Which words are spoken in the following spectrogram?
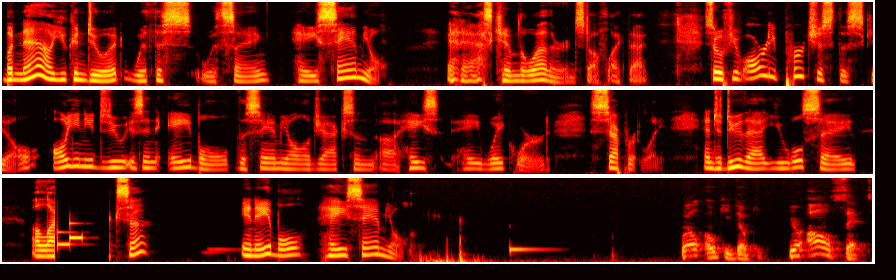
But now you can do it with this, with saying, Hey Samuel and ask him the weather and stuff like that. So if you've already purchased this skill, all you need to do is enable the Samuel L. Jackson uh, hey, hey wake word separately. And to do that, you will say, Alexa, enable Hey Samuel. Well, okie dokie. You're all set.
